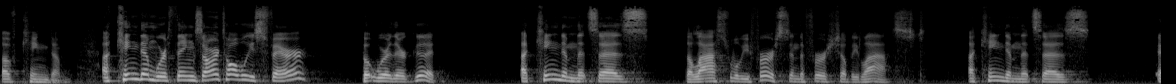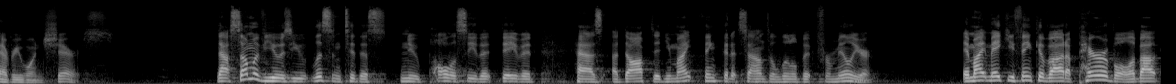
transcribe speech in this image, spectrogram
of kingdom. A kingdom where things aren't always fair, but where they're good. A kingdom that says the last will be first and the first shall be last. A kingdom that says everyone shares. Now, some of you, as you listen to this new policy that David has adopted, you might think that it sounds a little bit familiar. It might make you think about a parable about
